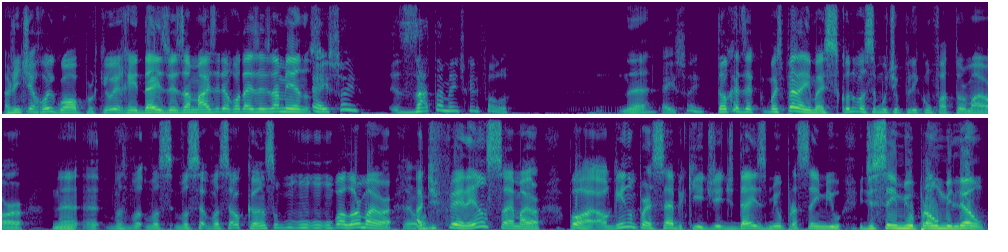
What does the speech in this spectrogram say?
a gente errou igual, porque eu errei 10 vezes a mais ele errou 10 vezes a menos, É isso aí. Exatamente o que ele falou. né? É isso aí. Então quer dizer, mas peraí, mas quando você multiplica um fator maior, né? eh, vo- vo- Você, você, você alcança um, um- um valor maior. É a diferença é maior. Porra, alguém não percebe que de, de 10 mil pra 100 mil e de 100 mil pra 1 milhão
